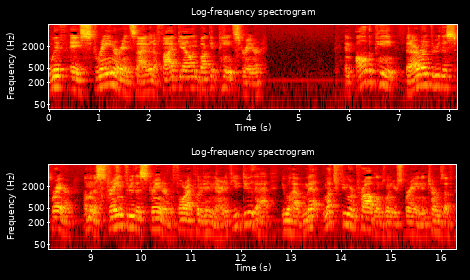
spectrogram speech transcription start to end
with a strainer inside of it, a 5 gallon bucket paint strainer. And all the paint that I run through this sprayer, I'm going to strain through this strainer before I put it in there. And if you do that, you will have much fewer problems when you're spraying in terms of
